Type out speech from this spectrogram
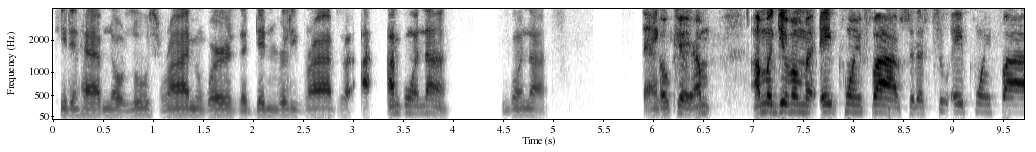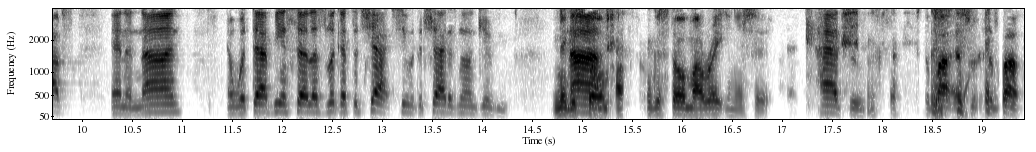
He didn't have no loose rhyming words that didn't really rhyme. So I, I'm going nine. I'm going nine. Thank you. Okay, I'm I'm gonna give him an 8.5. So that's two 8.5s and a nine. And with that being said, let's look at the chat. See what the chat is gonna give you. Nigga stole my nigga stole my rating and shit. had to. It's about that's what it's about.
